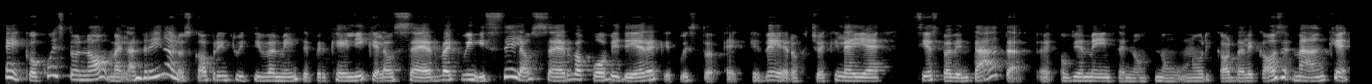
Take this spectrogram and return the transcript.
Ecco, questo no, ma l'Andrina lo scopre intuitivamente perché è lì che la osserva e quindi se la osserva può vedere che questo è, è vero, cioè che lei è sia spaventata, eh, ovviamente non, non, non, ricorda le cose, ma anche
